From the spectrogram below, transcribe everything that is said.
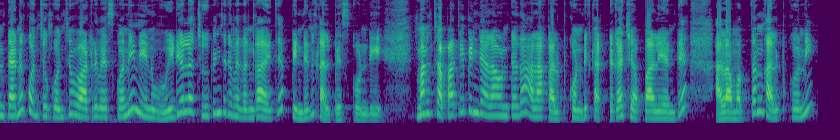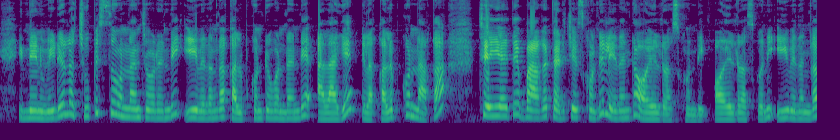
ఉంటాను. కొంచెం కొంచెం వాటర్ వేసుకొని నేను వీడియోలో చూపించిన విధంగా అయితే పిండిని కలిపేసుకోండి. మన చపాతీ పిండి ఎలా ఉంటుందో అలా కలుపుకోండి. కరెక్ట్గా చెప్పాలి అంటే అలా మొత్తం కలుపుకొని నేను వీడియోలో చూపిస్తూ ఉన్నాను చూడండి. ఈ విధంగా కలుపుకుంటూ ఉండండి. అలాగే ఇలా కలుపుకున్నాక చెయ్యి అయితే బాగా తడి చేసుకోండి లేదంటే ఆయిల్ రాసుకోండి. ఆయిల్ రాసుకొని ఈ విధంగా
